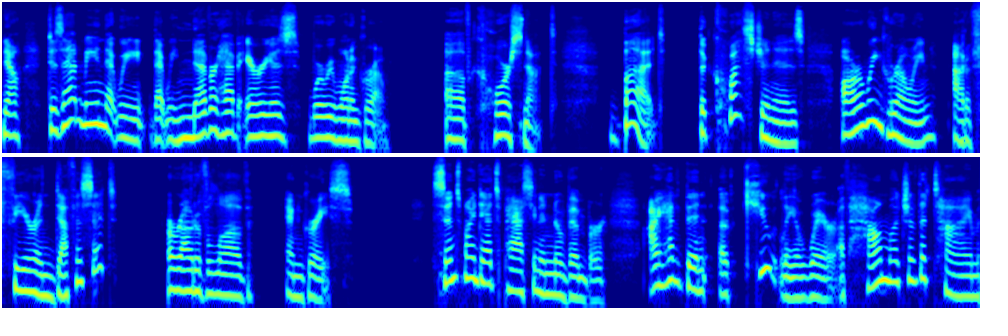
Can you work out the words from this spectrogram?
Now, does that mean that we that we never have areas where we want to grow? Of course not. But the question is, are we growing out of fear and deficit or out of love and grace? Since my dad's passing in November, I have been acutely aware of how much of the time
